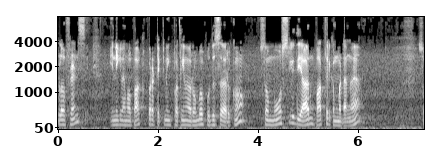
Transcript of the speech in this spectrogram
ஹலோ ஃப்ரெண்ட்ஸ் இன்றைக்கி நம்ம பார்க்க போகிற டெக்னிக் பார்த்திங்கன்னா ரொம்ப புதுசாக இருக்கும். ஸோ மோஸ்ட்லி இது யாரும் பார்த்துருக்க மாட்டாங்க. ஸோ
